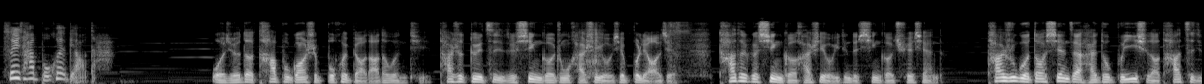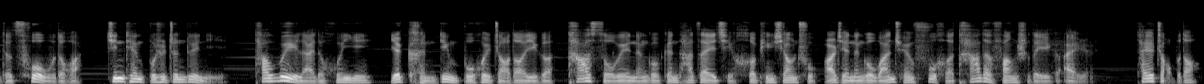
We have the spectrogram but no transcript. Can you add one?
所以他不会表达。我觉得他不光是不会表达的问题，他是对自己的性格中还是有一些不了解，他这个性格还是有一定的性格缺陷的。他如果到现在还都不意识到他自己的错误的话，今天不是针对你，他未来的婚姻也肯定不会找到一个他所谓能够跟他在一起和平相处，而且能够完全符合他的方式的一个爱人，他也找不到。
